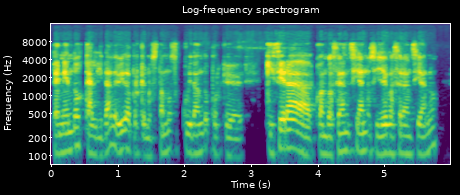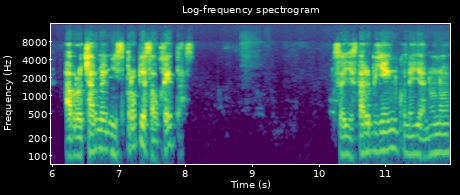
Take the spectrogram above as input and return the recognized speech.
teniendo calidad de vida, porque nos estamos cuidando, porque quisiera, cuando sea anciano, si llego a ser anciano, abrocharme mis propias agujetas. O sea, y estar bien con ella, ¿no? No,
